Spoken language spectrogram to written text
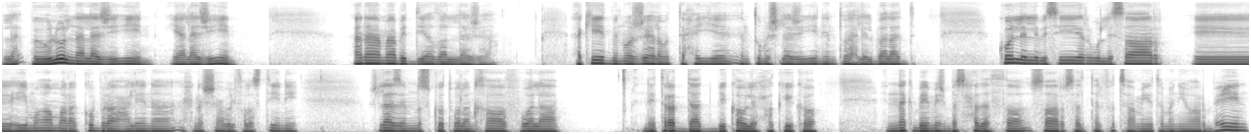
بيقولوا لنا لاجئين يا لاجئين. أنا ما بدي أضل لاجئ أكيد بنوجه لهم التحية أنتم مش لاجئين أنتم أهل البلد. كل اللي بيصير واللي صار إيه، هي مؤامرة كبرى علينا إحنا الشعب الفلسطيني. مش لازم نسكت ولا نخاف ولا نتردد بقول الحقيقة. النكبة مش بس حدث صار سنة 1948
